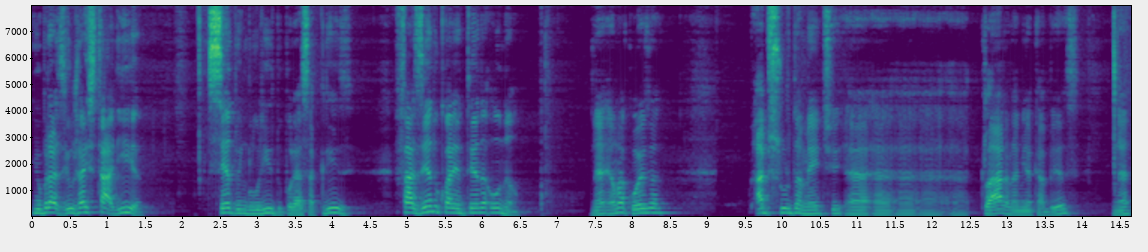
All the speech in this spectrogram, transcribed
e o Brasil já estaria sendo engolido por essa crise, fazendo quarentena ou não. Né? É uma coisa absurdamente é, é, é, clara na minha cabeça. Né?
